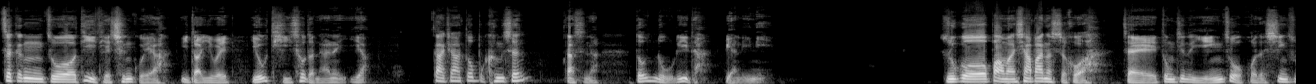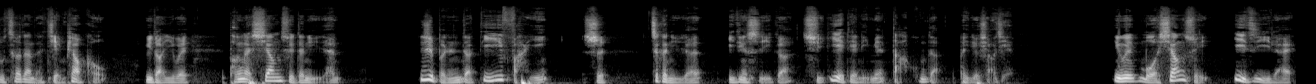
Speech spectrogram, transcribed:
这跟坐地铁轻轨啊遇到一位有体臭的男人一样，大家都不吭声，但是呢，都努力的远离你。如果傍晚下班的时候啊，在东京的银座或者新宿车站的检票口遇到一位喷了香水的女人，日本人的第一反应是这个女人。一定是一个去夜店里面打工的陪酒小姐，因为抹香水一直以来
